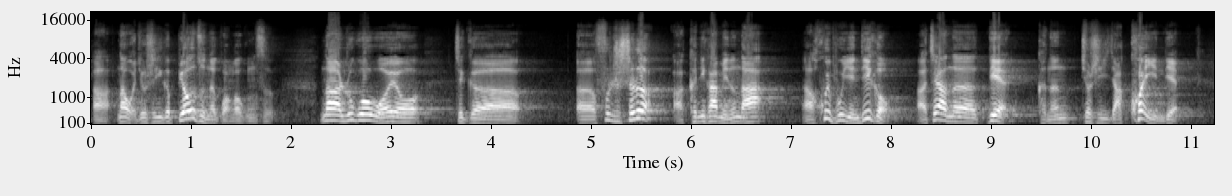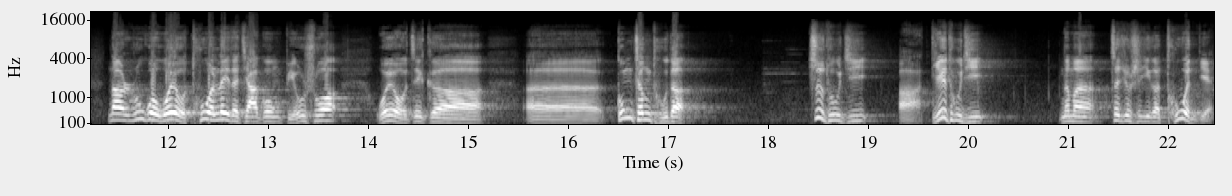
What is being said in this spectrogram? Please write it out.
啊，那我就是一个标准的广告公司。那如果我有这个呃富士施乐啊、柯尼卡美能达啊、惠普 Indigo 啊这样的店，可能就是一家快印店。那如果我有图文类的加工，比如说。我有这个呃工程图的制图机啊叠图机，那么这就是一个图文店。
